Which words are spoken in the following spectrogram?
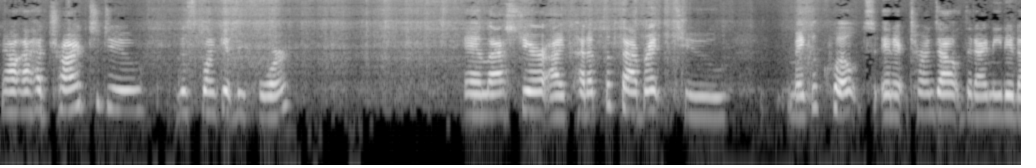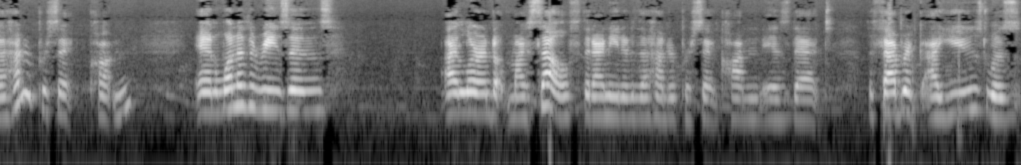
Now, I had tried to do this blanket before. And last year I cut up the fabric to make a quilt. And it turns out that I needed 100% cotton. And one of the reasons I learned myself that I needed the 100% cotton is that the fabric I used was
